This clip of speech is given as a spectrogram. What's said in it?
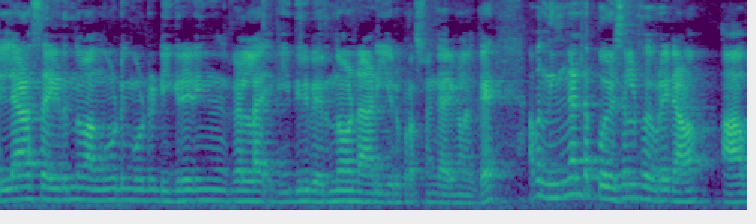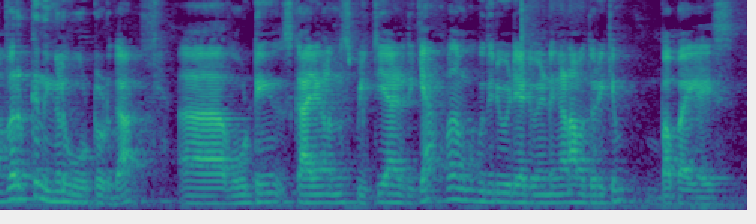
എല്ലാ സൈഡിൽ നിന്നും അങ്ങോട്ടും ഇങ്ങോട്ടും ഡിഗ്രേഡിംഗ് ഉള്ള രീതിയിൽ വരുന്നതുകൊണ്ടാണ് ഈ ഒരു പ്രശ്നം കാര്യങ്ങളൊക്കെ. അപ്പം നിങ്ങളുടെ പേഴ്സണൽ ഫേവറേറ്റ് ആണോ? അവർക്ക് നിങ്ങൾ വോട്ട് കൊടുക്കുക. വോട്ടിംഗ് കാര്യങ്ങളൊന്നും സ്പ്ലിറ്റ് ചെയ്യാണ്ടിരിക്കുക അപ്പോൾ നമുക്ക് പുതിയൊരു വീഡിയോ ആയിട്ട് വീണ്ടും കാണാൻ അതുവരെയും ബൈ ഗൈസ്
